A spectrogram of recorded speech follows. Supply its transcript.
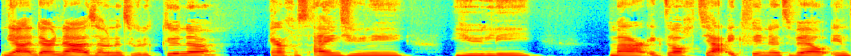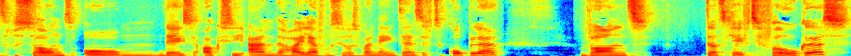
ja, daarna zou natuurlijk kunnen. Ergens eind juni, juli. Maar ik dacht, ja, ik vind het wel interessant om deze actie aan de High Level Sales One Intensive te koppelen. Want dat geeft focus.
